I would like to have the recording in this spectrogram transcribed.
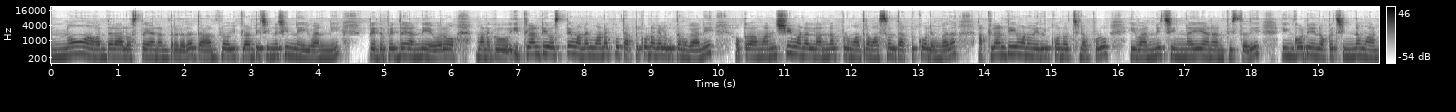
ఎన్నో అవంతరాలు వస్తాయని అంటారు కదా. దాంట్లో ఇట్లాంటి చిన్న చిన్న ఇవన్నీ పెద్ద పెద్ద అన్నీ ఎవరో మనకు ఇట్లాంటివి వస్తే మనది మనకు తట్టుకోనగలుగుతాం కానీ ఒక మనిషి మనల్ని అన్నప్పుడు మాత్రం అస్సలు తట్టుకోలేము కదా. అట్లాంటివి మనం ఎదుర్కొని వచ్చినప్పుడు ఇవన్నీ చిన్నయే అని అనిపిస్తుంది. ఇంకోటి నేను ఒక చిన్న మాట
